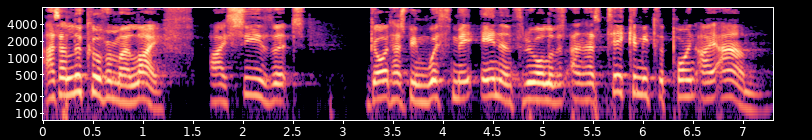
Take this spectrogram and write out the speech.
As I look over my life, I see that God has been with me in and through all of this and has taken me to the point I am.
